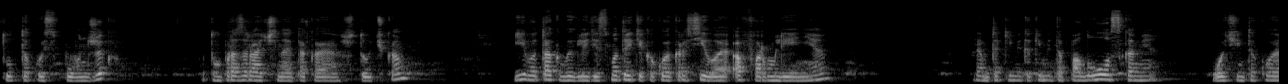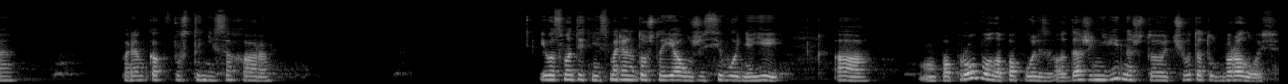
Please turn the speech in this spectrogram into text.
тут такой спонжик. Потом прозрачная такая штучка. И вот так выглядит. Смотрите, какое красивое оформление. Прям такими какими-то полосками. Очень такое Прям как в пустыне Сахара. И вот смотрите, несмотря на то, что я уже сегодня ей а, попробовала, попользовалась, даже не видно, что чего-то тут бралось.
